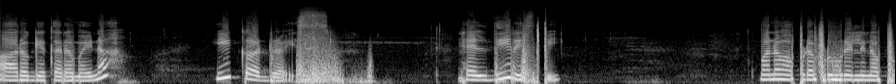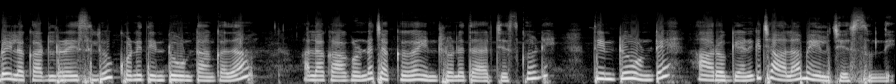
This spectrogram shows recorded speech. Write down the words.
ఆరోగ్యకరమైన ఈ కర్డ్ రైస్. హెల్తీ రెసిపీ. మనం అప్పుడప్పుడు ఊరు వెళ్ళినప్పుడు ఇలా కర్డ్ రైస్లు కొని తింటూ ఉంటాం కదా అలా కాకుండా చక్కగా ఇంట్లోనే తయారు చేసుకొని తింటూ ఉంటే ఆరోగ్యానికి చాలా మేలు చేస్తుంది.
